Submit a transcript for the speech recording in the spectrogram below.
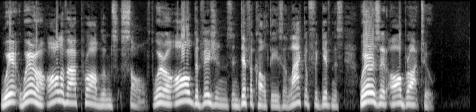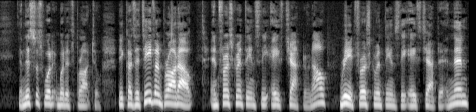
where, where are all of our problems solved? Where are all divisions and difficulties and lack of forgiveness? Where is it all brought to? And this is what, what it's brought to. Because it's even brought out in 1 Corinthians, the eighth chapter. And I'll read 1 Corinthians, the eighth chapter. And then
